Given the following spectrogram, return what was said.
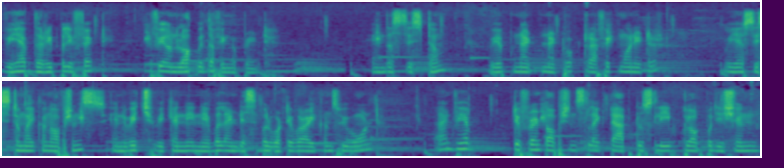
we have the ripple effect if we unlock with the fingerprint. In the system we have net network traffic monitor. We have system icon options in which we can enable and disable whatever icons we want. And we have different options like tap to sleep clock position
